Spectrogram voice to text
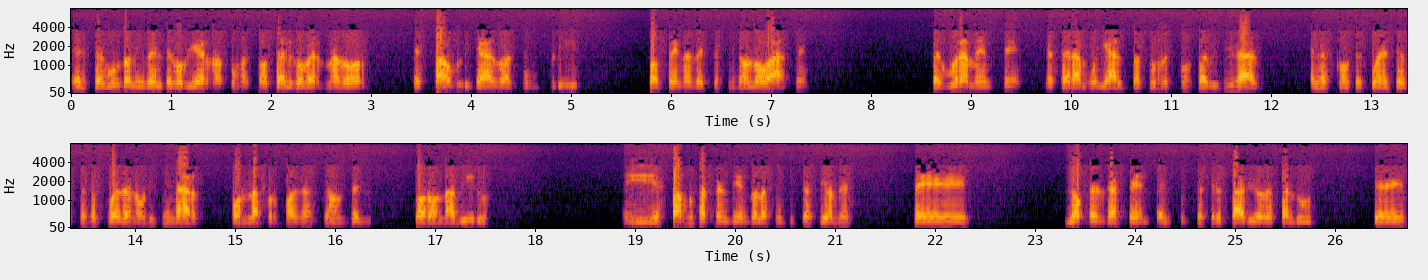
el segundo nivel de gobierno como o sea, el gobernador está obligado a cumplir su pena de que si no lo hace, seguramente que será muy alta su responsabilidad en las consecuencias que se puedan originar por la propagación del coronavirus. Y estamos atendiendo las indicaciones de López Gatel, el subsecretario de Salud, que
